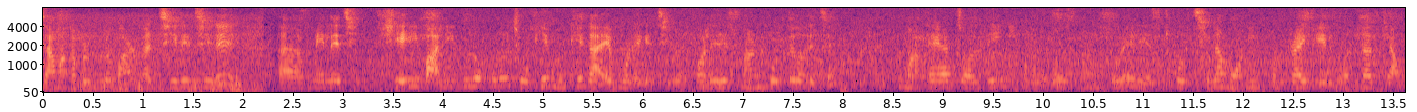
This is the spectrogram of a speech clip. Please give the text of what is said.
জামা কাপড়গুলো বারবার ছেড়ে ছেড়ে মেলেছি। সেই বালিগুলো পুরো চোখে মুখে গায়ে ভরে গেছিল, ফলে স্নান করতে হয়েছে। মাথায় আর জল দিইনি, ভালো করে স্নান করে রেস্ট করছিলাম অনেকক্ষণ প্রায় দেড় ঘণ্টা যাব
